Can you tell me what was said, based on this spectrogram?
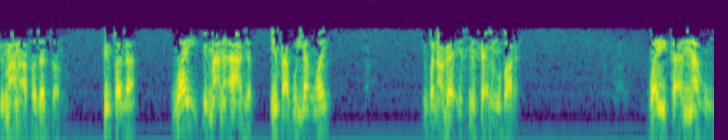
بمعنى أتضجر فهمت ولا لا؟ وي بمعنى أعجب. ينفع أقول لم وي يبقى نعملها اسم فعل مضارع وي كأنه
